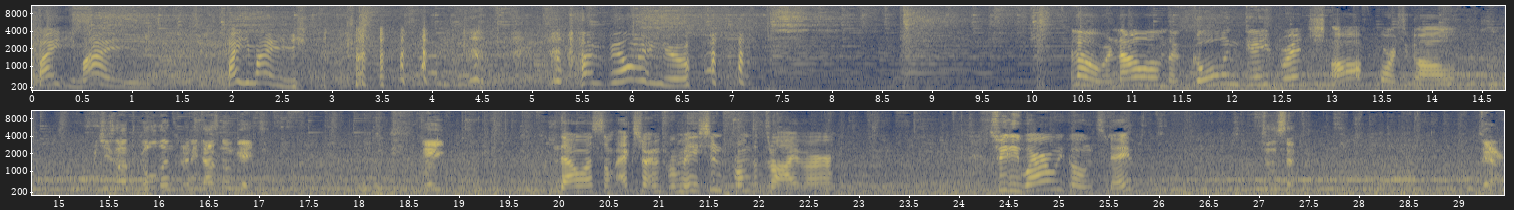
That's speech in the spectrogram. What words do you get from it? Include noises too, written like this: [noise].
Bye, Mai. Bye, Mai. [laughs] I'm filming you. [laughs] Hello, we're now on the Golden Gate Bridge of Portugal. Which is not golden and it has no gate. Hey, There was some extra information from the driver. Sweetie, where are we going today? to the center. There.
